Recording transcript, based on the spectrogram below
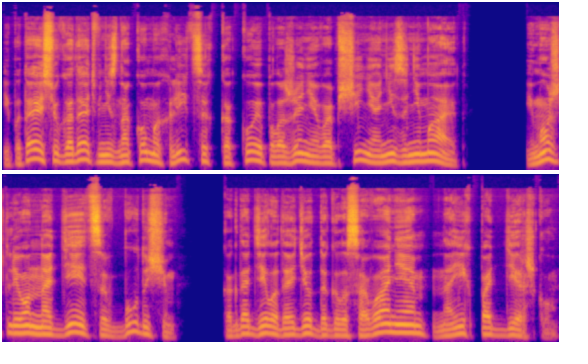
и пытаясь угадать в незнакомых лицах, какое положение в общине они занимают, и может ли он надеяться в будущем, когда дело дойдет до голосования, на их поддержку.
